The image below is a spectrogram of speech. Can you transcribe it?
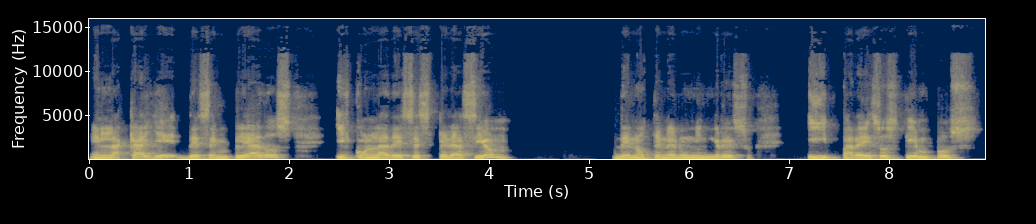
en la calle, desempleados y con la desesperación de no tener un ingreso. Y para esos tiempos,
